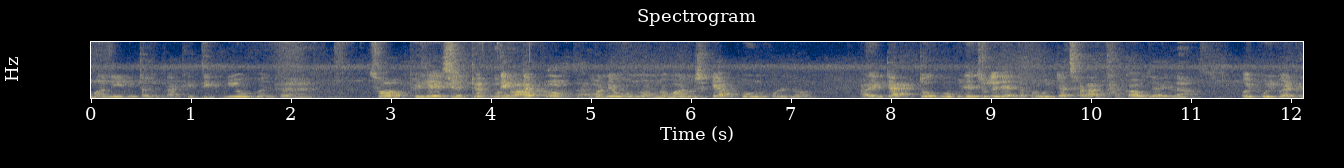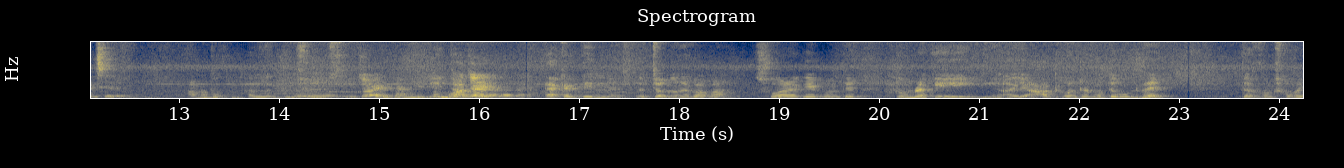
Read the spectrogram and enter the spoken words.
মানিয়ে নিতে হয় প্রাকৃতিক নিয়ম হয়তো। হ্যাঁ। সব ফেলে এসে প্রত্যেকটা মানে অন্য অন্য মানুষকে আপন করে নেওয়া আর এটা এত গভীরে চলে যায় তখন ওইটা ছাড়া থাকাও যায় না। ওই পরিবারকে ছেড়ে। আমার তো খুব ভালো লাগতো জয়েন্ট ফ্যামিলি তো মজাই আলাদা। এক একদিন চন্দনের বাবা শোয়ার আগে বলতে তোমরা কি আধ ঘণ্টার মধ্যে উঠবে? তখন সবাই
